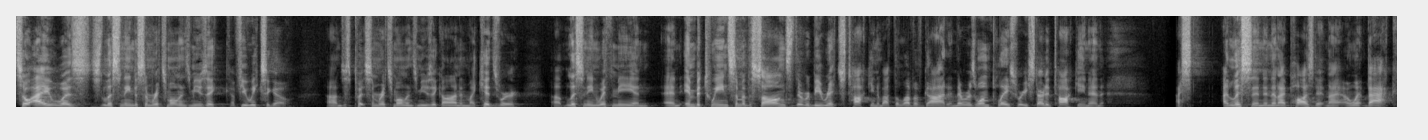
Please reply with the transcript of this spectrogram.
So I was listening to some Rich Mullins music a few weeks ago. Um, just put some Rich Mullins music on, and my kids were uh, listening with me. And, and in between some of the songs, there would be Rich talking about the love of God. And there was one place where he started talking, and I, I listened, and then I paused it, and I, I went back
